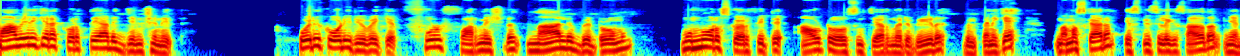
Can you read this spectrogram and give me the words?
മാവേലിക്കര കുർത്തയാട് ജംഗ്ഷനിൽ ഒരു കോടി രൂപയ്ക്ക് ഫുൾ ഫർണിഷ്ഡ് നാല് ബെഡ്റൂമും മുന്നൂറ് സ്ക്വയർ ഫീറ്റ് ഔട്ട് ഹൗസും ചേർന്നൊരു വീട് വിൽപ്പനയ്ക്ക്. നമസ്കാരം. എസ് പി സിയിലേക്ക് സ്വാഗതം. ഞാൻ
